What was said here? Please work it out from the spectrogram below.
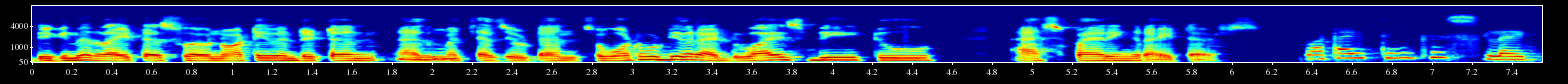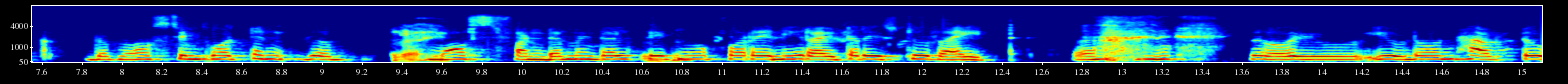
beginner writers who have not even written as Mhm. much as you've done. So what would your advice be to aspiring writers? what I think is like the most important, the Right. most fundamental thing for any writer is to write. so you you don't have to.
